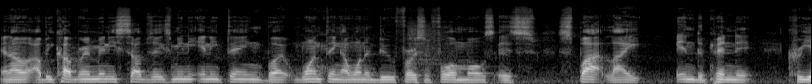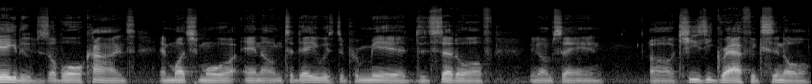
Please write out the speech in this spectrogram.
And I'll, I'll be covering many subjects, meaning anything. But one thing I want to do first and foremost is spotlight independent creatives of all kinds and much more. And um, today was the premiere the set off, you know what I'm saying, uh, cheesy graphics and all.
